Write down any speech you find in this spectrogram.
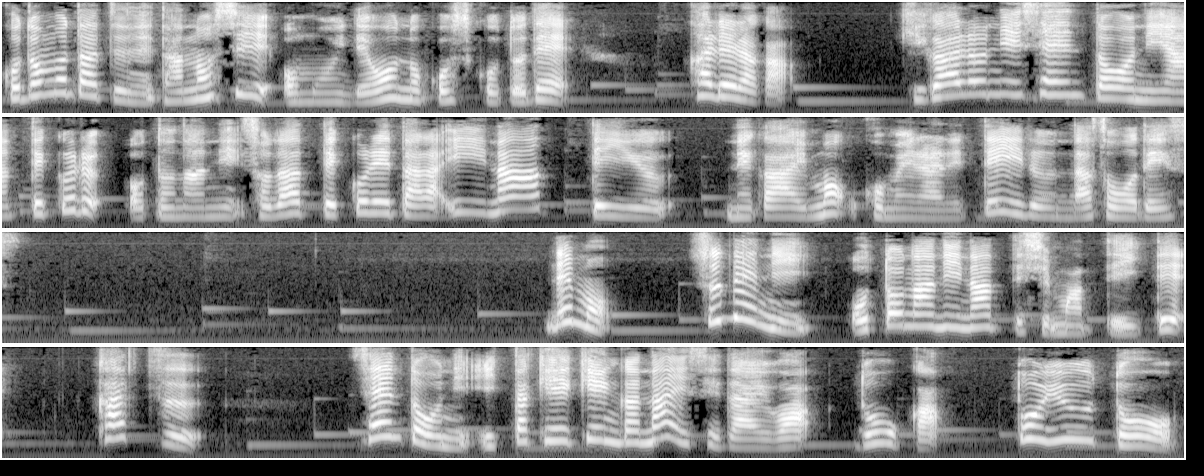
子供たちに楽しい思い出を残すことで彼らが気軽に銭湯にやってくる大人に育ってくれたらいいなっていう願いも込められているんだそうです。でも、すでに大人になってしまっていて、かつ、銭湯に行った経験がない世代はどうかというと、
